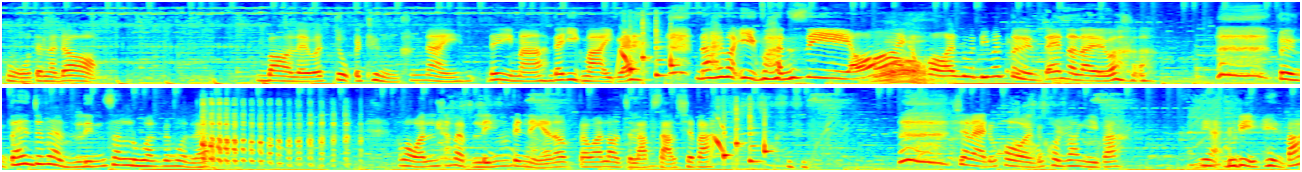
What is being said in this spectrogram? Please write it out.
โหแต่ละดอกบอกเลยว่าจุกไปถึงข้างในได้อีกมาได้อีกมาอีกแล้ว ได้มาอีกพันสี่โอ้ยว้าวทุกคนดูดิมันตื่นเต้นอะไรวะ ตื่นเต้นจนแบบลิ้นสลวนไปหมดแล้ว เขาบอกว่าถ้าแบบลิ้นเป็นอย่างเงี้ยแล้วแปลว่าเราจะรับซับใช่ปะใช่ไหมทุกคนทุกคนว่างี้ปะเนี่ยดูดิเห็นปะ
